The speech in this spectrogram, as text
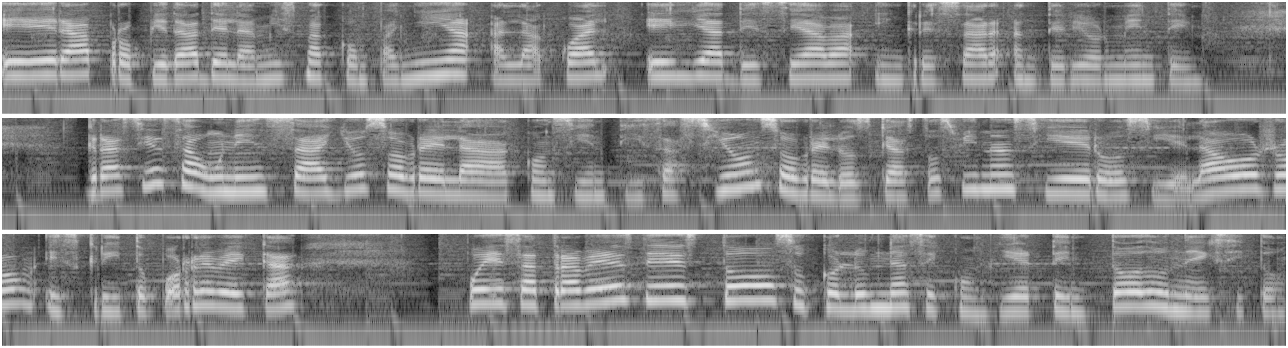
era propiedad de la misma compañía a la cual ella deseaba ingresar anteriormente. Gracias a un ensayo sobre la concientización sobre los gastos financieros y el ahorro, escrito por Rebeca, pues a través de esto su columna se convierte en todo un éxito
